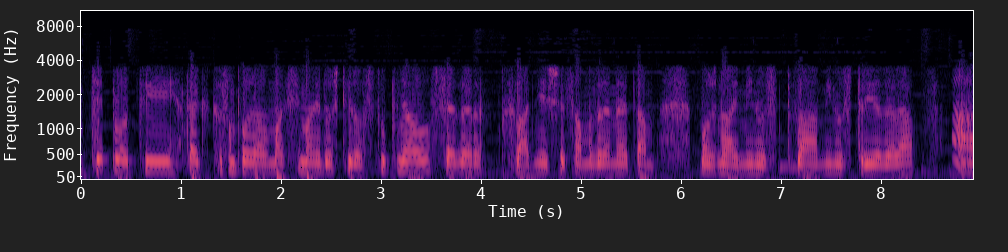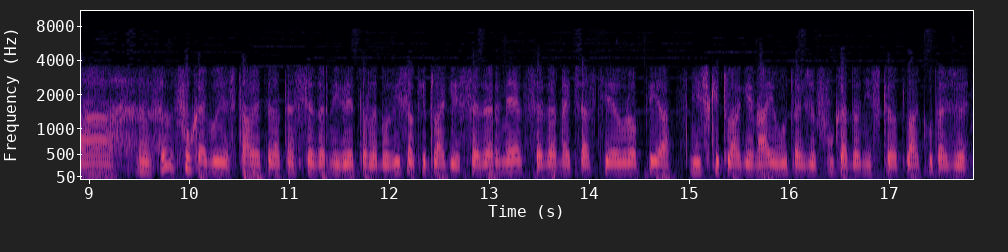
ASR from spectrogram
Teploty, tak ako som povedal, maximálne do 4 stupňov, sever chladnejšie samozrejme, tam možno aj minus 2, minus 3 je veľa a fúkať bude stále teda ten severný vietor, lebo vysoký tlak je severne, v severnej časti Európy a nízky tlak je na juhu, takže fúka do nízkeho tlaku, takže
